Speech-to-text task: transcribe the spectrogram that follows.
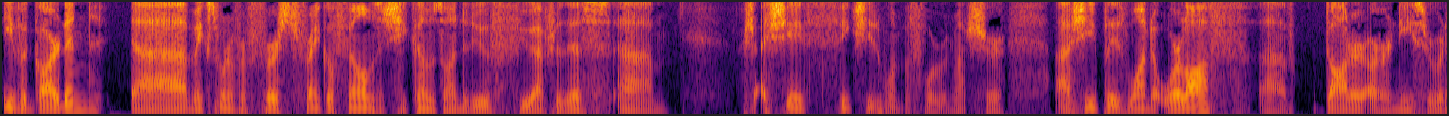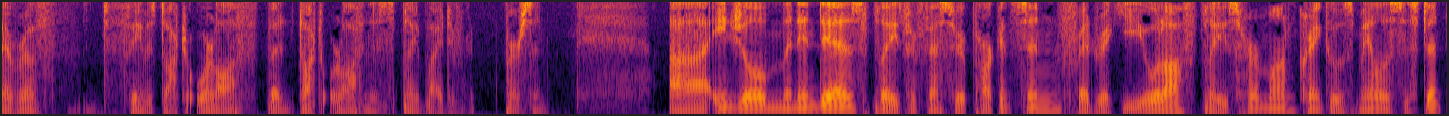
Eva Garden uh, makes one of her first Franco films, and she comes on to do a few after this. Um, she, I think she did one before, but I'm not sure. Uh, she plays Wanda Orloff, uh, daughter or niece or whatever of famous Dr. Orloff, but Dr. Orloff in this is played by a different person. Uh, Angel Menendez plays Professor Parkinson. Frederick Joloff plays Herman, Krenko's male assistant.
